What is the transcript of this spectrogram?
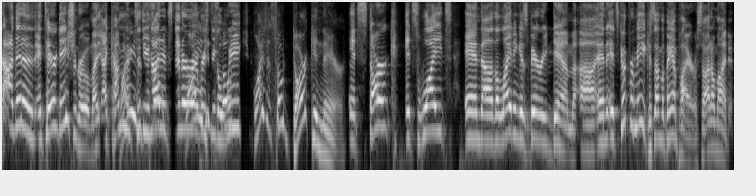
No, I'm in an interrogation room. I, I come to the United so, Center every single so, week. Why is it so dark in there? It's stark. It's white and uh, the lighting is very dim. Uh, and it's good for me because I'm a vampire, so I don't mind it.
